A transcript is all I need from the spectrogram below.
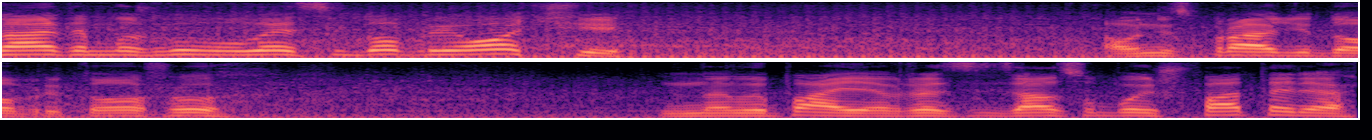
Знаєте, можливо, у Лесі добрі очі, а вони справді добрі, тому що не налипає. Я вже взяв з собою шпателя.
